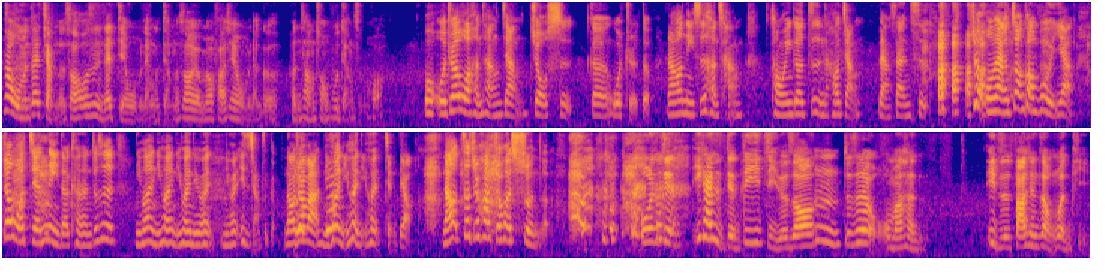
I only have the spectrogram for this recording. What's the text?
那我们在讲的时候，或是你在剪我们两个讲的时候，有没有发现我们两个很常重复讲什么话？我我觉得我很常讲就是跟我觉得，然后你是很常同一个字，然后讲两三次，就我们两个状况不一样。就我剪你的，可能就是你会你会你会你会你会一直讲这个，然后就把你会你会你会剪掉，然后这句话就会顺了。我剪一开始剪第一集的时候，嗯，就是我们很一直发现这种问题，对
